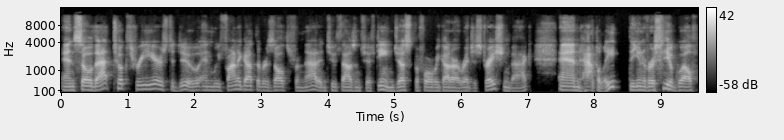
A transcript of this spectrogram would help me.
And so that took three years to do. And we finally got the results from that in 2015, just before we got our registration back. And happily, the University of Guelph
